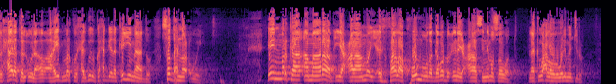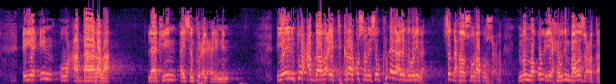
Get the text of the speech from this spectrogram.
alxaalaة اlأulى oo ahayd markuu xadgudubka xaggeeda ka yimaado saddex nooc wey in markaa amaaraad iyo calaamo iyo ifaala kuu muuqda gabadhu inay caasinimo soo wado laakiin wax la huba weli ma jiro iyo in uu caddaadaba laakiin aysan ku celcelinin iyo in intuu caddaado ay tikraar ku samayso ku dhaga adagda weliba saddexdaas suuraa kuu socda marna ul iyo xawdin baa la socota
